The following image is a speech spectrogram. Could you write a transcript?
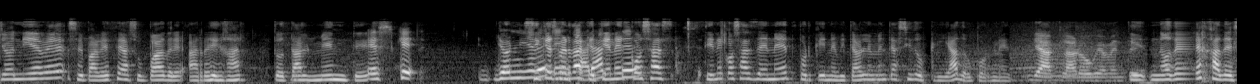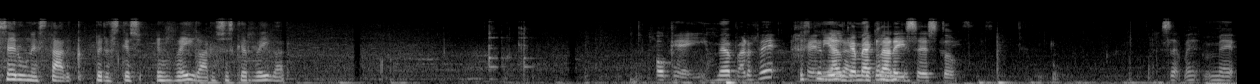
John Nieve se parece a su padre, a Rhaegar, totalmente. es que John Nieves Sí que es verdad que tiene cosas, tiene cosas de Ned porque inevitablemente ha sido criado por Ned. Ya, claro, obviamente. Y no deja de ser un Stark, pero es que es, es Rhaegar, o sea, es que es Rhaegar. Ok, me parece Es genial que me aclaréis esto. Se me, me-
